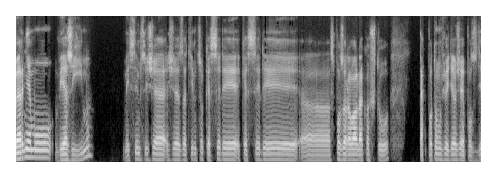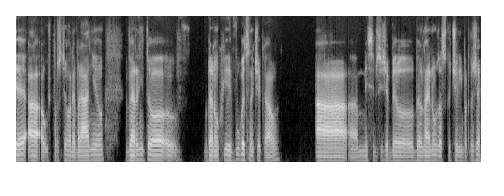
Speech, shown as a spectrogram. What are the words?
Verněmu věřím, Myslím si, že, že zatímco Cassidy, Cassidy uh, spozoroval na koštu, tak potom už věděl, že je pozdě a, a už prostě ho nebránil. Verni to v danou chvíli vůbec nečekal a, a myslím si, že byl, byl najednou zaskočený, protože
